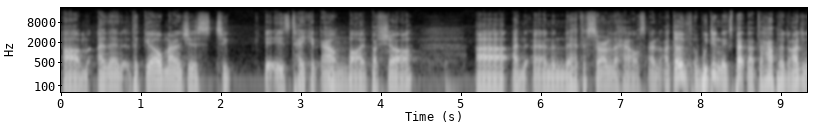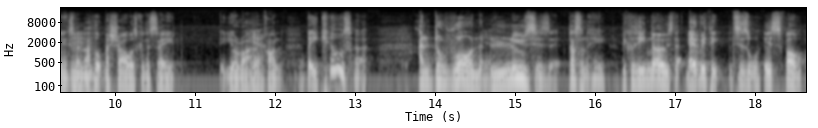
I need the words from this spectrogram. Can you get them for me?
um, and then the girl manages to is taken out by Bashar, uh, and and then they have to surround the house. And I don't, we didn't expect that to happen. I didn't expect. that. I thought Bashar was going to say, "You're right, I can't," but he kills her. And Doron Yeah. loses it, doesn't he? Because he knows that everything, this is all his fault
